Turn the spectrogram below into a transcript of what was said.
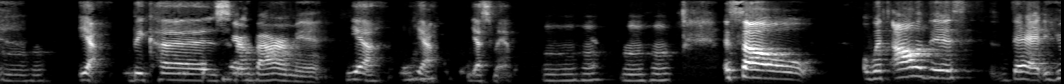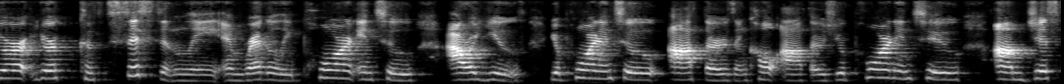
mm-hmm. yeah because their environment yeah mm-hmm. yeah yes ma'am mm-hmm. Mm-hmm. so with all of this that you're you're consistently and regularly pouring into our youth. You're pouring into authors and co-authors. You're pouring into um, just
